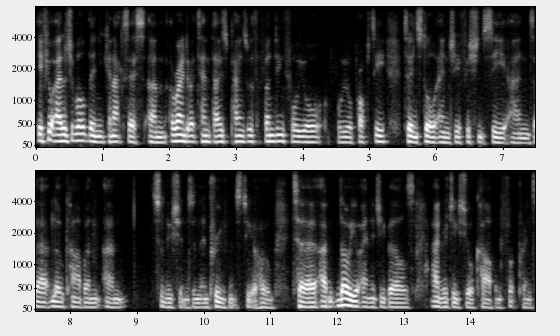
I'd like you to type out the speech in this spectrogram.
if you're eligible, then you can access um, around about £10,000 worth of funding for your for your property to install energy efficiency and uh, low carbon um, solutions and improvements to your home to um, lower your energy bills and reduce your carbon footprint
